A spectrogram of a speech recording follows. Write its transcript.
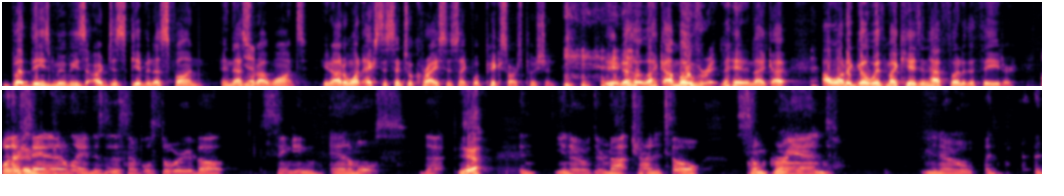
But these movies are just giving us fun, and that's Yep. what I want. You know, I don't want existential crisis like what Pixar's pushing. you know, like I'm over it, man. Like I, I want to go with my kids and have fun at the theater. Well, they're And- staying in their lane. This is a simple story about singing animals that Yeah, and you know they're not trying to tell some grand you know a, a,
